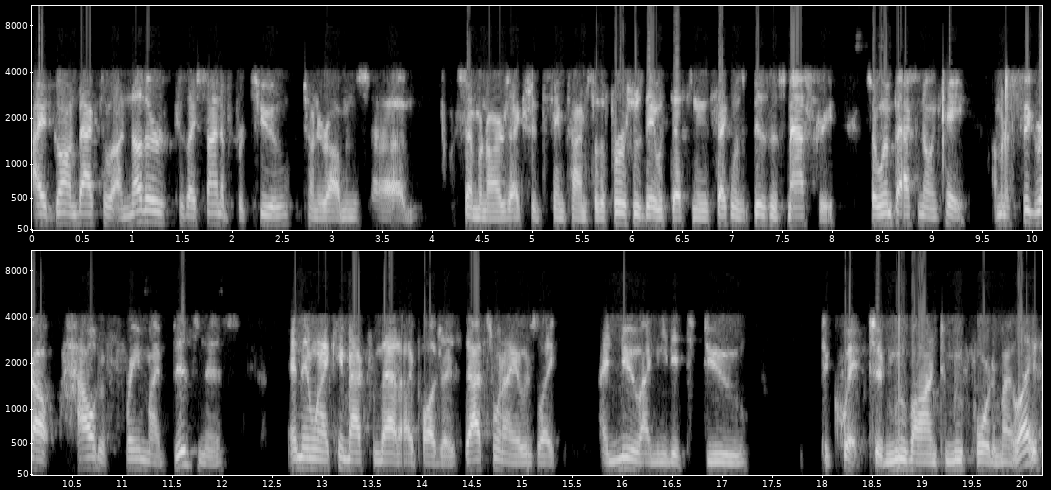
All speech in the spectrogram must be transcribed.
I had gone back to another because I signed up for two Tony Robbins um, seminars actually at the same time. So the first was Date with Destiny. The second was Business Mastery. So I went back knowing, hey, I'm going to figure out how to frame my business. And then when I came back from that, I apologize. That's when I was like, I knew I needed to do, to quit, to move on, to move forward in my life.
